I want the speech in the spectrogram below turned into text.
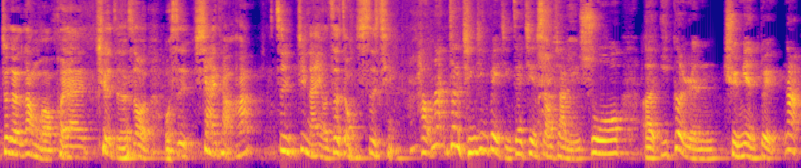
这个让我回来确诊的时候，我是吓一跳啊！竟竟然有这种事情。好，那这个情境背景再介绍一下。你说，呃，一个人去面对，那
